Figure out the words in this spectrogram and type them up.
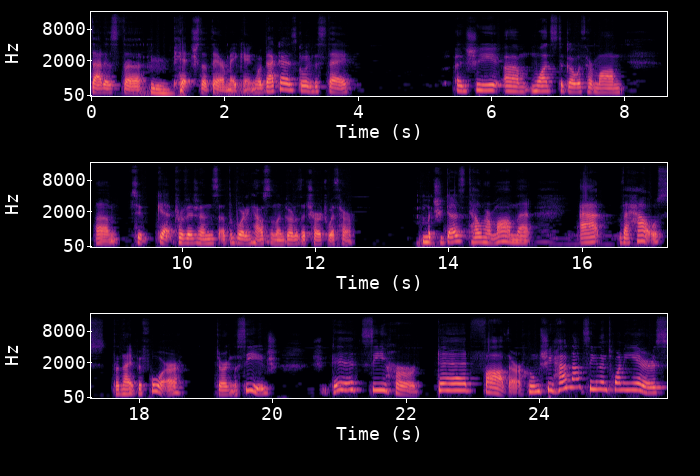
That is the Hmm. pitch that they're making. Rebecca is going to stay, and she um, wants to go with her mom um, to get provisions at the boarding house and then go to the church with her. But she does tell her mom that at the house the night before, during the siege, she did see her dead father, whom she had not seen in 20 years,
